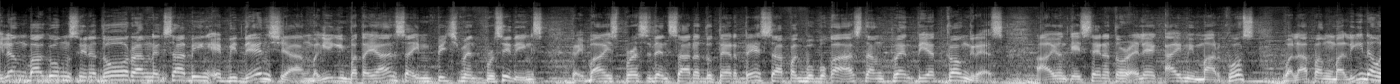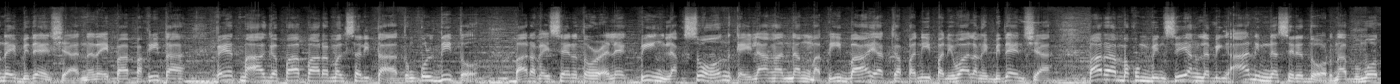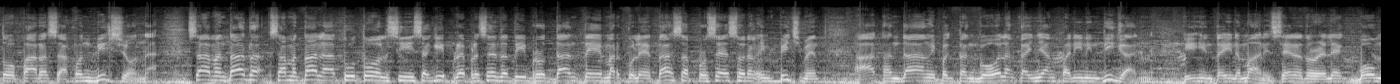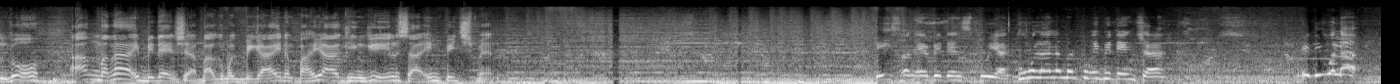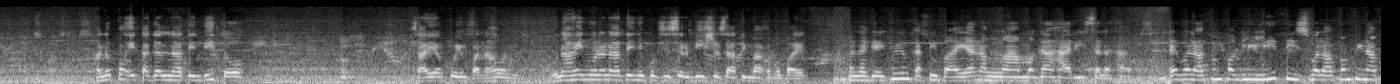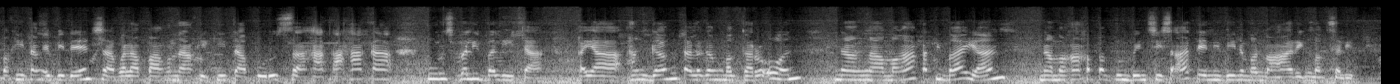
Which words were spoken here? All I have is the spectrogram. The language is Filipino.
Ilang bagong senador ang nagsabing ebidensya ang magiging batayan sa impeachment proceedings kay Vice President Sara Duterte sa pagbubukas ng 20th Congress. Ayon kay Senator-elect Amy Marcos, wala pang malinaw na ebidensya na naipapakita kaya't maaga pa para magsalita tungkol dito. Para kay Senator-elect Ping Lacson, kailangan ng matibay at kapani-paniwalang ebidensya para makumbinsi ang labing-anim na senador na bumoto para sa conviction. Samantala, samantala tutol si Sagip Representative Rodante Marcoleta sa proseso ng impeachment at handang ipagtanggol ang kanyang paninindigan. Hihintay naman ni Senator-elect Bongo ang mga ebidensya bago magbigay ng pahayag hinggil sa impeachment. Based on evidence po yan. Kung wala naman pong ebidensya, edi wala. Ano pang itagal natin dito? Sayang po yung panahon. Unahin muna natin yung pagsiservisyo sa ating mga kababayan. Palagay ko yung katibayan ang uh, maghahari sa lahat. Eh wala pang paglilitis, wala pang pinapakitang ebidensya, wala pa akong nakikita, puros sa haka-haka, puros bali-balita. Kaya hanggang talagang magkaroon ng uh, mga katibayan na makakapagkumbinsi sa atin, hindi naman maaaring magsalita.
